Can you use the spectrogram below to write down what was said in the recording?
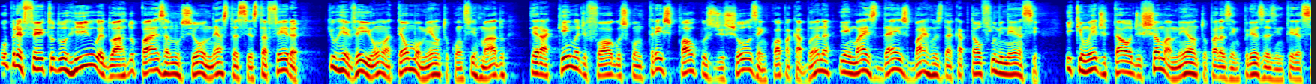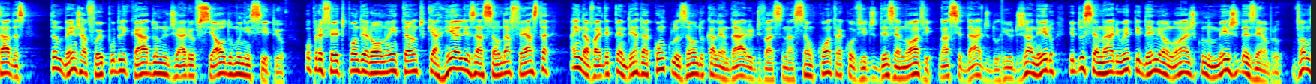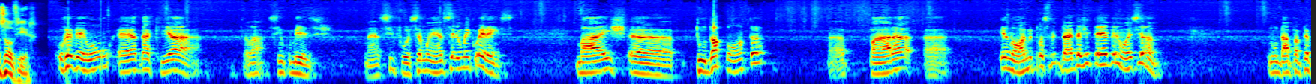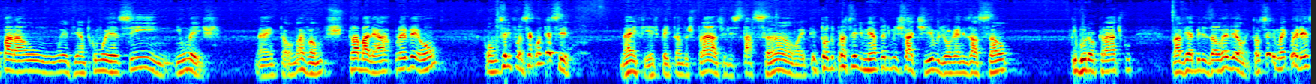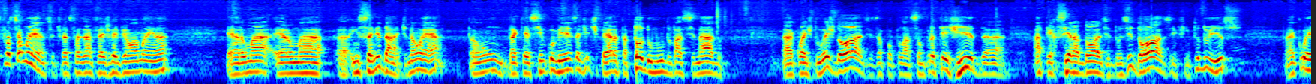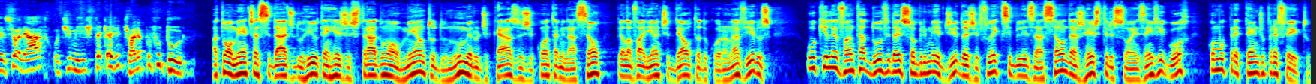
O prefeito do Rio, Eduardo Paes, anunciou nesta sexta-feira que o Réveillon, até o momento confirmado, terá queima de fogos com três palcos de shows em Copacabana e em mais dez bairros da capital fluminense, e que um edital de chamamento para as empresas interessadas também já foi publicado no Diário Oficial do município. O prefeito ponderou, no entanto, que a realização da festa ainda vai depender da conclusão do calendário de vacinação contra a Covid-19 na cidade do Rio de Janeiro e do cenário epidemiológico no mês de dezembro. Vamos ouvir. O Réveillon é daqui a, sei lá, cinco meses. Né? Se fosse amanhã, seria uma incoerência. Mas uh, tudo aponta uh, para a enorme possibilidade da gente ter Réveillon esse ano não dá para preparar um, evento como esse em, em um mês. Né? Então nós vamos trabalhar para o Réveillon como se ele fosse acontecer. Né? Enfim, respeitando os prazos, licitação, aí tem todo o procedimento administrativo, de organização e burocrático para viabilizar o Réveillon. Então seria uma incoerência se fosse amanhã. Se eu tivesse fazendo uma festa de Réveillon amanhã, era uma, era uma uh, insanidade. Não é. Então, daqui a cinco meses a gente espera, está todo mundo vacinado ah, com as duas doses, a população protegida, a terceira dose dos idosos, enfim, tudo isso. É com esse olhar otimista que a gente olha para o futuro. Atualmente, a cidade do Rio tem registrado um aumento do número de casos de contaminação pela variante Delta do coronavírus, o que levanta dúvidas sobre medidas de flexibilização das restrições em vigor, como pretende o prefeito.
